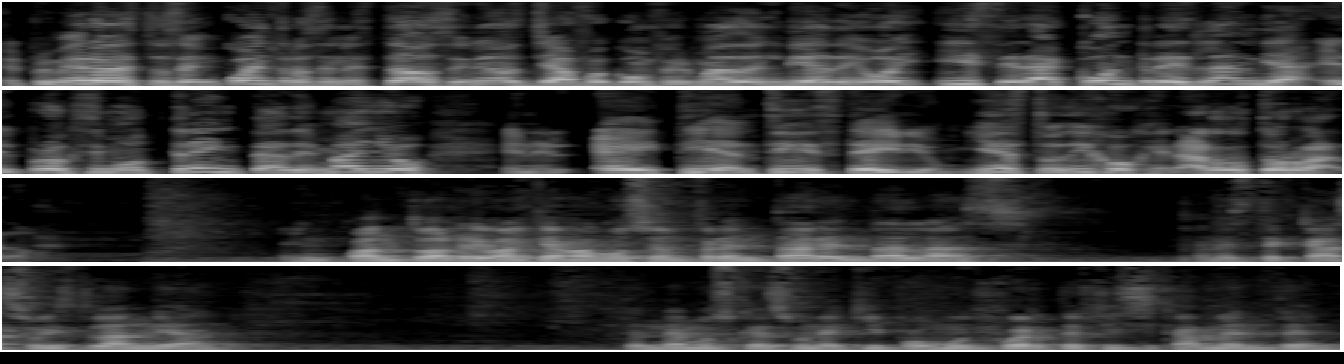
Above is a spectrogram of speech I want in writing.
El primero de estos encuentros en Estados Unidos ya fue confirmado el día de hoy y será contra Islandia el próximo 30 de mayo en el ATT Stadium. Y esto dijo Gerardo Torrado. En cuanto al rival que vamos a enfrentar en Dallas, en este caso Islandia, entendemos que es un equipo muy fuerte físicamente,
